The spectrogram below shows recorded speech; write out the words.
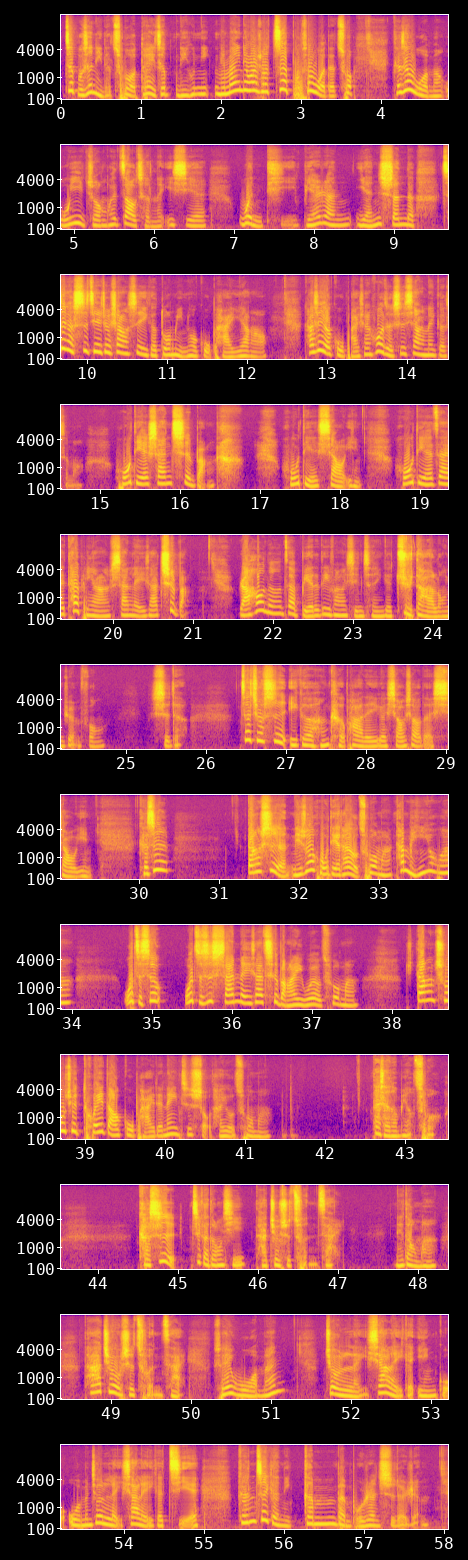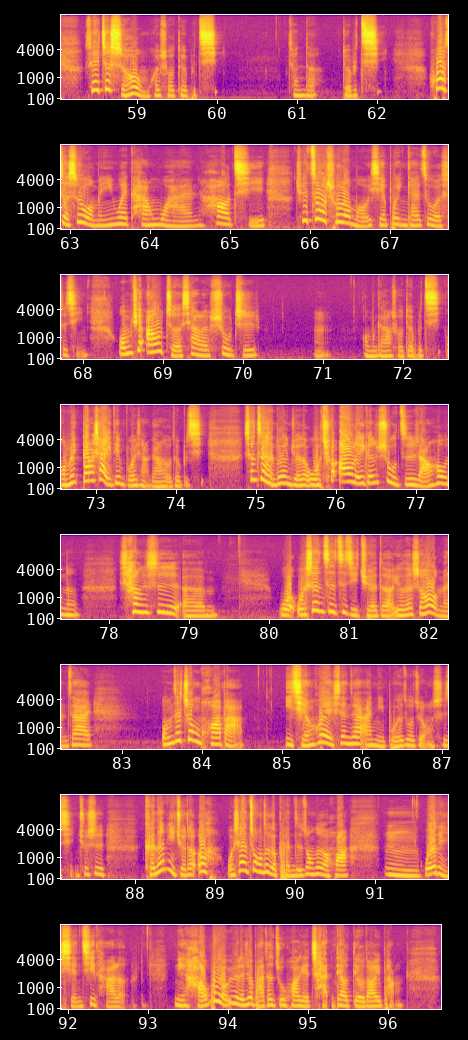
这不是你的错，对，这你你你们一定会说这不是我的错。可是我们无意中会造成了一些。问题，别人延伸的这个世界就像是一个多米诺骨牌一样哦，它是一个骨牌像，或者是像那个什么蝴蝶扇翅膀，蝴蝶效应，蝴蝶在太平洋扇了一下翅膀，然后呢，在别的地方形成一个巨大的龙卷风。是的，这就是一个很可怕的一个小小的效应。可是当事人，你说蝴蝶它有错吗？它没有啊，我只是。我只是扇了一下翅膀而已，我有错吗？当初去推倒骨牌的那一只手，它有错吗？大家都没有错。可是这个东西它就是存在，你懂吗？它就是存在，所以我们就垒下了一个因果，我们就垒下了一个结，跟这个你根本不认识的人。所以这时候我们会说对不起，真的对不起。或者是我们因为贪玩、好奇，去做出了某一些不应该做的事情，我们去凹折下了树枝。嗯，我们跟他说对不起。我们当下一定不会想跟他说对不起，甚至很多人觉得，我就凹了一根树枝，然后呢，像是嗯、我我甚至自己觉得，有的时候我们在我们在种花吧，以前会，现在安妮不会做这种事情，就是。可能你觉得哦，我现在种这个盆子，种这个花，嗯，我有点嫌弃它了。你毫不犹豫的就把这株花给铲掉，丢到一旁，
